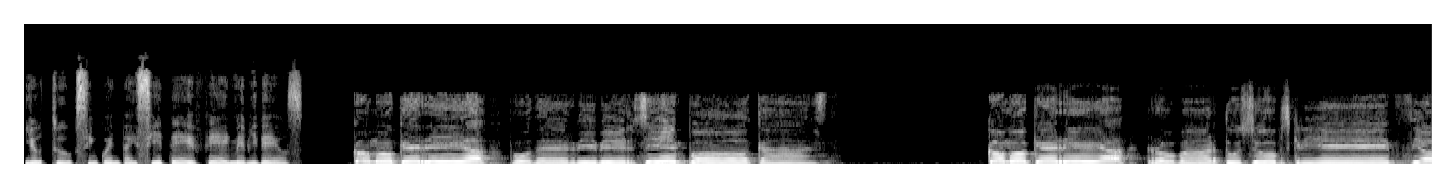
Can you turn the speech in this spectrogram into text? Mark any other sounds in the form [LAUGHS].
YouTube 57 FM Videos. ¿Cómo querría poder vivir sin podcast? ¿Cómo querría robar tu suscripción?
